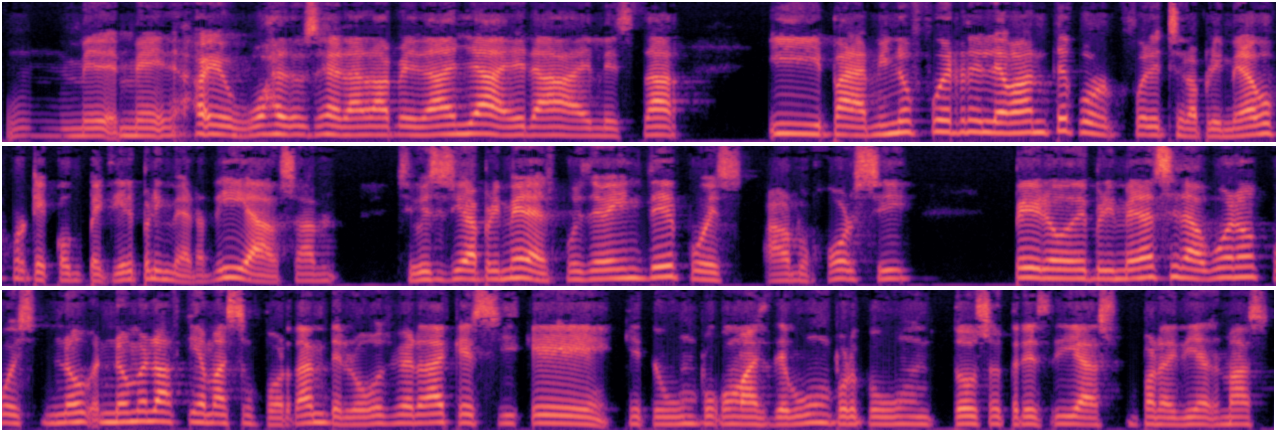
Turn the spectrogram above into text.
me, me da igual, o sea, era la medalla, era el estar. Y para mí no fue relevante por fue hecho la primera porque competí el primer día, o sea, si hubiese sido la primera después de 20, pues a lo mejor sí, pero de primera será bueno, pues no, no me lo hacía más importante. Luego es verdad que sí que, que tuvo un poco más de boom porque hubo un, dos o tres días, un par de días más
